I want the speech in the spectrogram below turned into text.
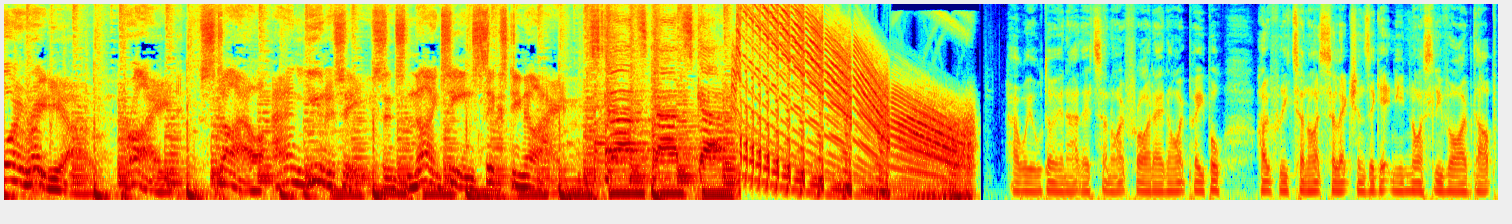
Boy Radio. Pride, style, and unity since 1969. How are we all doing out there tonight, Friday night, people? Hopefully, tonight's selections are getting you nicely vibed up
